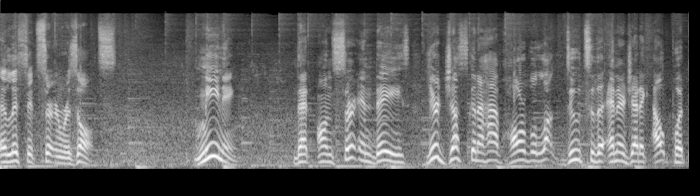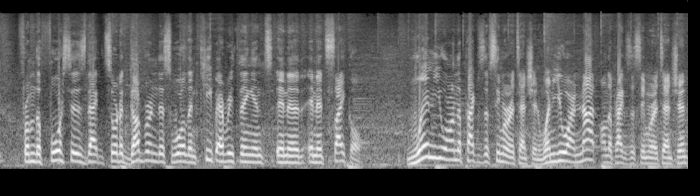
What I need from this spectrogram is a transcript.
elicit certain results. Meaning that on certain days, you're just gonna have horrible luck due to the energetic output from the forces that sort of govern this world and keep everything in, in, a, in its cycle. When you are on the practice of semen retention, when you are not on the practice of semen retention,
